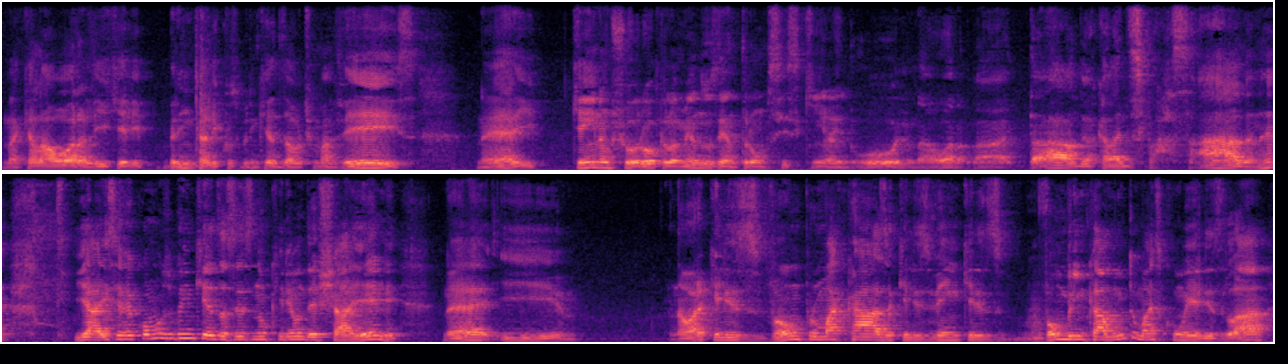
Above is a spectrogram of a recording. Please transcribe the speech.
Naquela hora ali que ele brinca ali com os brinquedos da última vez, né? E quem não chorou, pelo menos entrou um cisquinho aí no olho na hora lá e tal, deu aquela disfarçada, né? E aí você vê como os brinquedos às vezes não queriam deixar ele, né? E na hora que eles vão para uma casa, que eles veem que eles vão brincar muito mais com eles lá,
